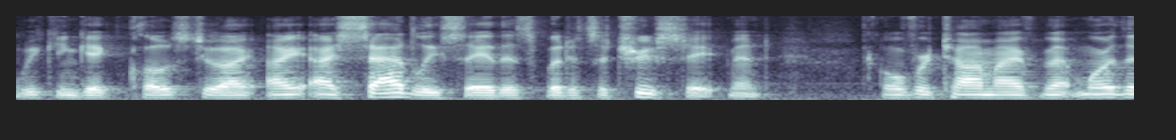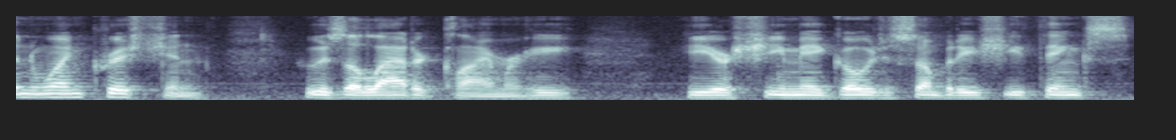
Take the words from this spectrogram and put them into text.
we can get close to. I, I, I sadly say this, but it's a true statement. Over time, I've met more than one Christian who is a ladder climber. He, he or she may go to somebody she thinks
